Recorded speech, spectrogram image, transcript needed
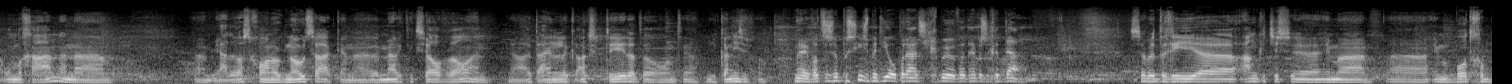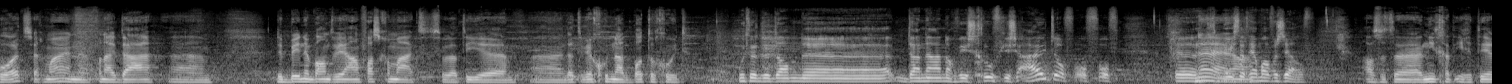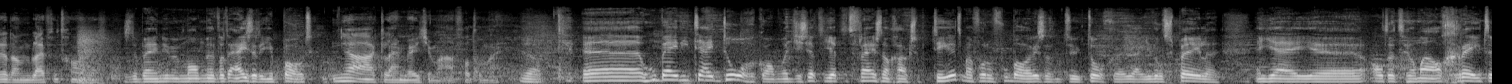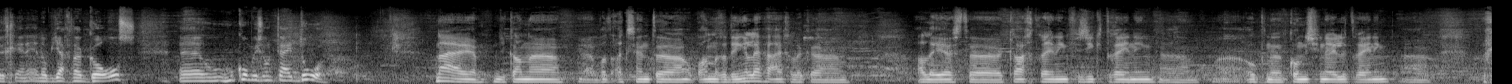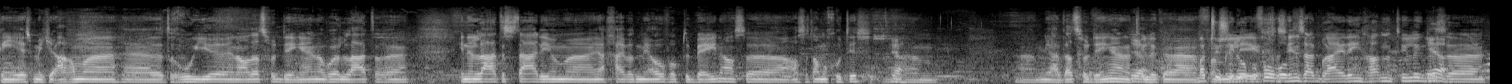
ondergaan. En, Um, ja, dat was gewoon ook noodzaak en uh, dat merkte ik zelf wel. En ja, uiteindelijk accepteer je dat wel, want ja, je kan niet zoveel. Nee, wat is er precies met die operatie gebeurd? Wat hebben ze gedaan? Ze hebben drie uh, ankertjes uh, in mijn in mijn bot geboord, zeg maar. En vanuit daar ehm, de binnenband weer aan vastgemaakt. Zodat die, dat hij weer goed naar het bot toe groeit. Moeten er dan daarna nog weer schroefjes uit? Of, of, of nee, is dat helemaal vanzelf? Als het uh, niet gaat irriteren, dan blijft het gewoon Dus dan ben je nu een man met wat ijzer in je poot? Ja, een klein beetje, maar valt op mij. Ja. Uh, hoe ben je die tijd doorgekomen? Want je zegt, je hebt het vrij snel geaccepteerd. Maar voor een voetballer is dat natuurlijk toch... Uh, ja, je wilt spelen en jij altijd helemaal gretig en, en, op jacht naar goals. Hoe, hoe, kom je zo'n tijd door? Nou ja, je kan ja, wat accenten op andere dingen leggen eigenlijk. Allereerst uh, krachttraining, fysieke training, uh, ook een conditionele training. Uh, begin je eerst met je armen, het roeien en al dat soort dingen. En dan wordt later, in een later stadium ja, ga je wat meer over op de benen als, als het allemaal goed is. Ja. Um, um, ja, dat soort dingen. Natuurlijk ja. maar familie, bijvoorbeeld... gezinsuitbreiding gehad natuurlijk. Dus wat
